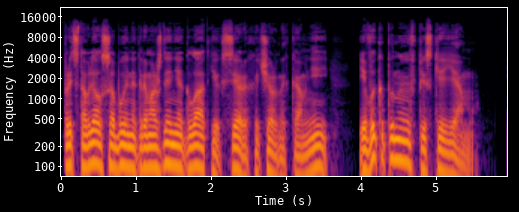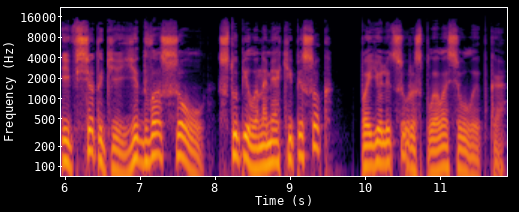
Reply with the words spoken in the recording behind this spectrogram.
представлял собой нагромождение гладких серых и черных камней и выкопанную в песке яму. И все-таки едва Соул ступила на мягкий песок, по ее лицу расплылась улыбка.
